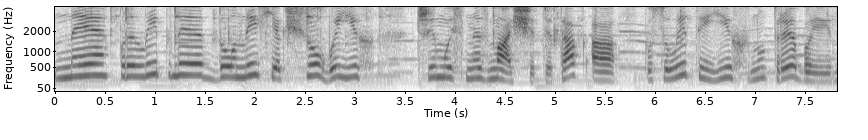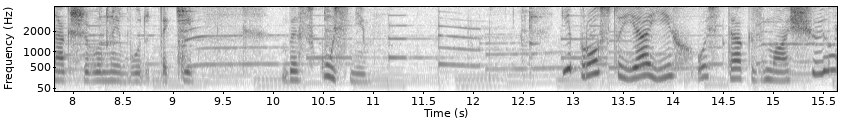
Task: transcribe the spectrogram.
не прилипне до них, якщо ви їх чимось не змащите, так? А посолити їх ну, треба, інакше вони будуть такі безвкусні. І просто я їх ось так змащую,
